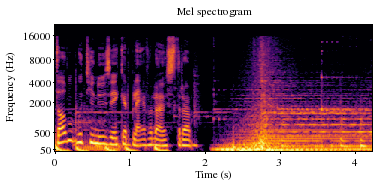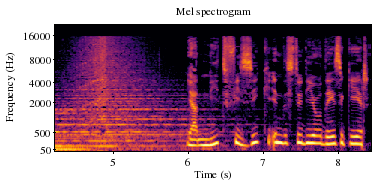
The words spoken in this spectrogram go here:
dan moet je nu zeker blijven luisteren. Ja, niet fysiek in de studio deze keer.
